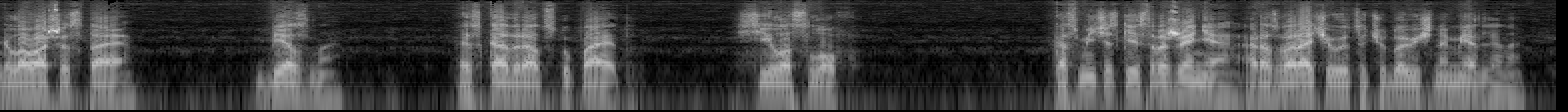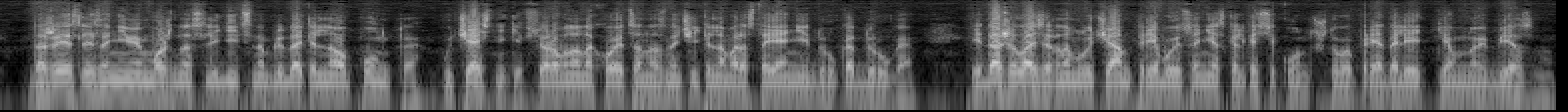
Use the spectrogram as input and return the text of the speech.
Глава 6. Бездна. Эскадра отступает. Сила слов. Космические сражения разворачиваются чудовищно медленно. Даже если за ними можно следить с наблюдательного пункта, участники все равно находятся на значительном расстоянии друг от друга, и даже лазерным лучам требуется несколько секунд, чтобы преодолеть темную бездну.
